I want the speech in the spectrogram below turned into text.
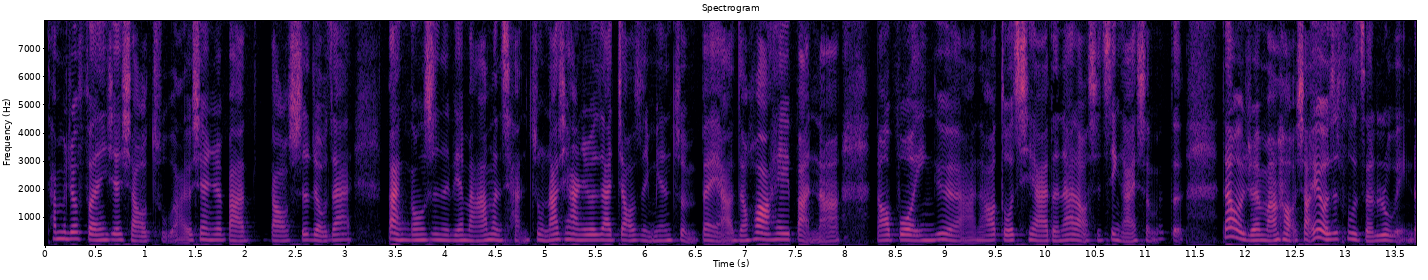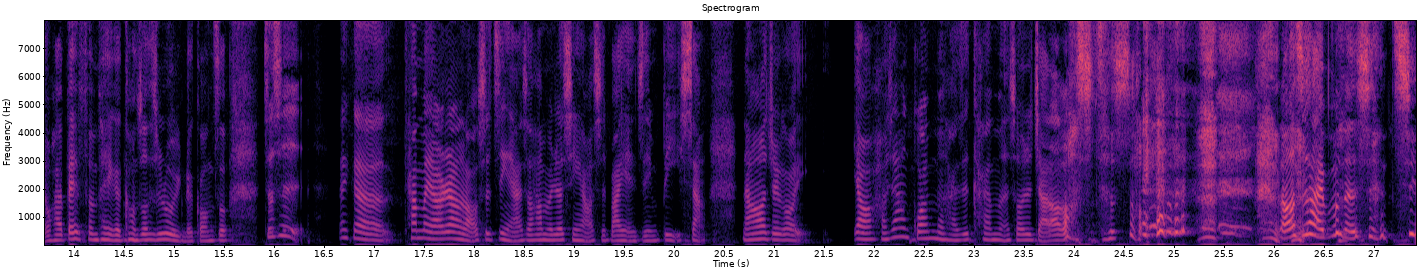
他们就分一些小组啊，有些人就把导师留在办公室那边把他们缠住，然后其他人就是在教室里面准备啊，等画黑板啊，然后播音乐啊，然后躲起来等待老师进来什么的。但我觉得蛮好笑，因为我是负责录影的，我还被分配一个工作是录影的工作，就是。那个他们要让老师进来的时候，他们就请老师把眼睛闭上，然后结果要好像关门还是开门的时候，就夹到老师的手，老师还不能生气，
